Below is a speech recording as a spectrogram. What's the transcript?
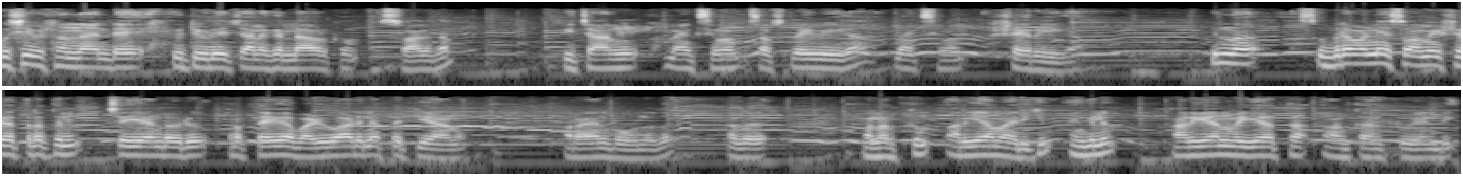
കുറിശി വിഷ്ണു എന്റെ യൂട്യൂബ് ചാനലിലേക്ക് എല്ലാവർക്കും സ്വാഗതം. ഈ ചാനൽ മാക്സിമം സബ്സ്ക്രൈബ് ചെയ്യുക മാക്സിമം ഷെയർ ചെയ്യുക. ഇന്ന് സുബ്രഹ്മണ്യ സ്വാമി ക്ഷേത്രത്തിൽ ചെയ്യേണ്ട ഒരു പ്രത്യേക വഴിപാടിനെ പറ്റിയാണ് പറയാൻ പോകുന്നത്. അത് പലർക്കും അറിയാമായിരിക്കും. എങ്കിലും അറിയാൻ വയ്യാത്ത ആൾക്കാർക്ക് വേണ്ടി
